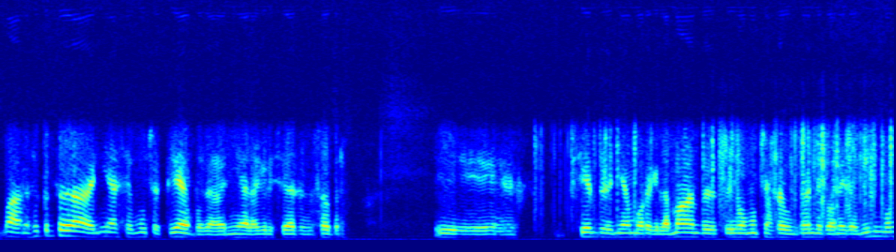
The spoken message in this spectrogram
Bueno, nosotros ya venía hace mucho tiempo, ya venía la crisis hace nosotros. Y siempre veníamos reclamando, tuvimos muchas reuniones con ellos mismos,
